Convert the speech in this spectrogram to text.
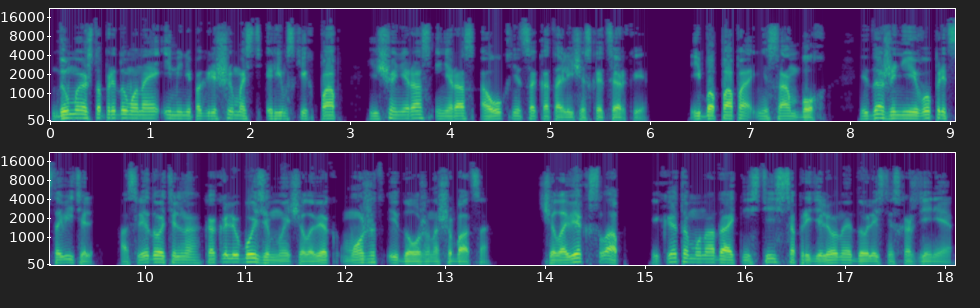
Думаю, что придуманная ими непогрешимость римских пап еще не раз и не раз аукнется католической церкви. Ибо папа не сам Бог, и даже не его представитель, а следовательно, как и любой земной человек, может и должен ошибаться. Человек слаб, и к этому надо отнестись с определенной долей снисхождения.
